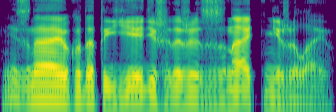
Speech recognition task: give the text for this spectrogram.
Не знаю, куда ты едешь, и даже знать не желаю.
